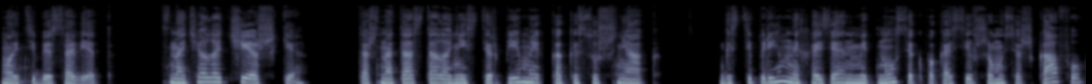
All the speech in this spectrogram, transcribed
мой тебе совет. Сначала чешки. Тошнота стала нестерпимой, как и сушняк. Гостеприимный хозяин метнулся к покосившемуся шкафу,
